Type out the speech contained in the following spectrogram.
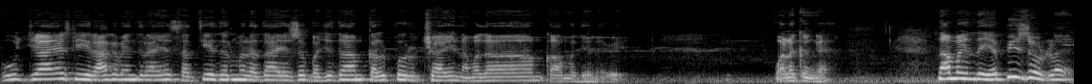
பூஜ்யாய ஸ்ரீ ராகவேந்திராய சத்திய தர்ம ரதாயச பஜதாம் கல்பருட்சாய நமதாம் காமதேனவே. வணக்கங்க. நாம் இந்த எபிசோடில்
